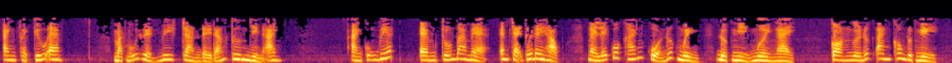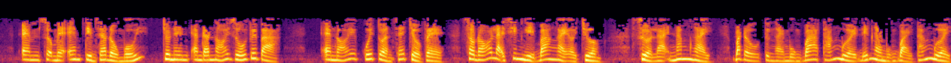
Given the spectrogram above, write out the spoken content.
anh phải cứu em. Mặt mũi huyền mi tràn đầy đáng thương nhìn anh. Anh cũng biết, em trốn ba mẹ, em chạy tới đây học. Ngày lễ quốc khánh của nước mình được nghỉ 10 ngày, còn người nước Anh không được nghỉ. Em sợ mẹ em tìm ra đầu mối, cho nên em đã nói dối với bà. Em nói cuối tuần sẽ trở về, sau đó lại xin nghỉ 3 ngày ở trường, sửa lại 5 ngày, bắt đầu từ ngày mùng 3 tháng 10 đến ngày mùng 7 tháng 10.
